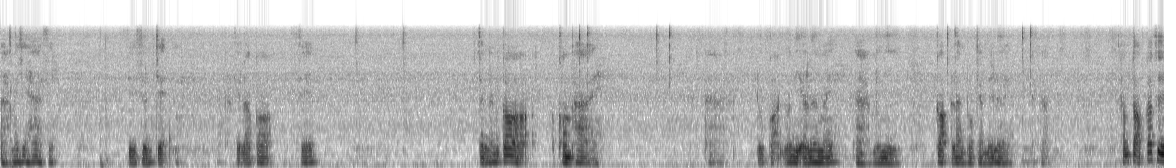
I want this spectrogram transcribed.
อะ ไม่ใช่ห้าสิ สี่ศูนย์เจ็ดเสร็จแล้วก็เซฟ จากนั้นก็คอมไพล์ดูก่อนว่ามีเออร์เลอร์ไหมอ่า ไม่มี ก็รันโปรแกรมได้เลยนะครับคำตอบก็คือ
